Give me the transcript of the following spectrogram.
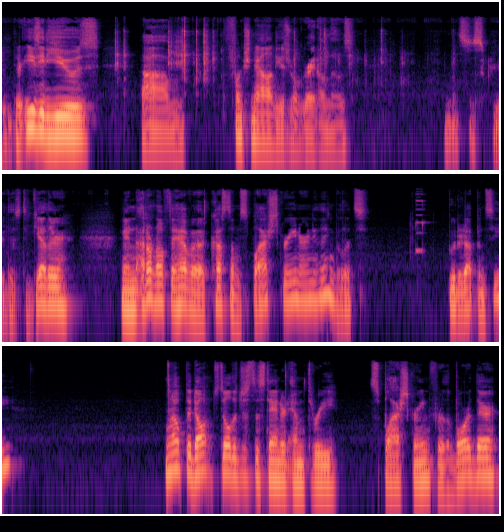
They're easy to use. Um, functionality is real great on those. Let's just screw this together. And I don't know if they have a custom splash screen or anything, but let's boot it up and see. Nope, they don't. Still just the standard M3 splash screen for the board there.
